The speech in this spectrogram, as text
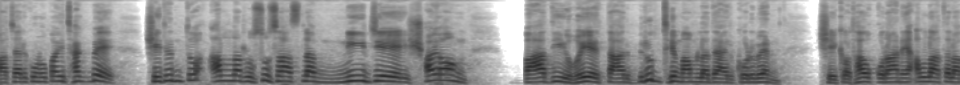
বাঁচার কোনো উপায় থাকবে? সেদিন তো আল্লাহ রসুল আসলাম নিজে স্বয়ং বাদী হয়ে তার বিরুদ্ধে মামলা দায়ের করবেন। সেই কথাও কোরআনে আল্লাহ তালা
